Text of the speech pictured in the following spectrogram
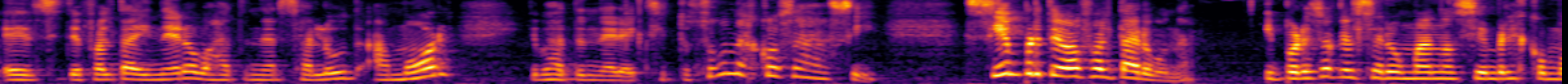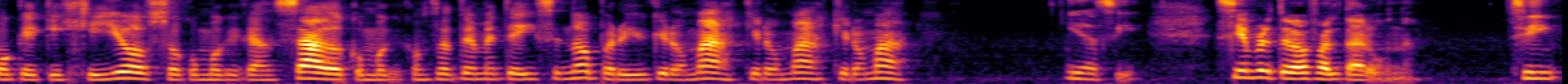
eh, si te falta dinero vas a tener salud, amor y vas a tener éxito. Son unas cosas así. Siempre te va a faltar una. Y por eso que el ser humano siempre es como que quisquilloso, como que cansado, como que constantemente dice, no, pero yo quiero más, quiero más, quiero más. Y así. Siempre te va a faltar una. ¿Sí?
